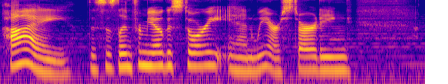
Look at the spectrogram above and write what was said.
Hi, this is Lynn from Yoga Story, and we are starting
